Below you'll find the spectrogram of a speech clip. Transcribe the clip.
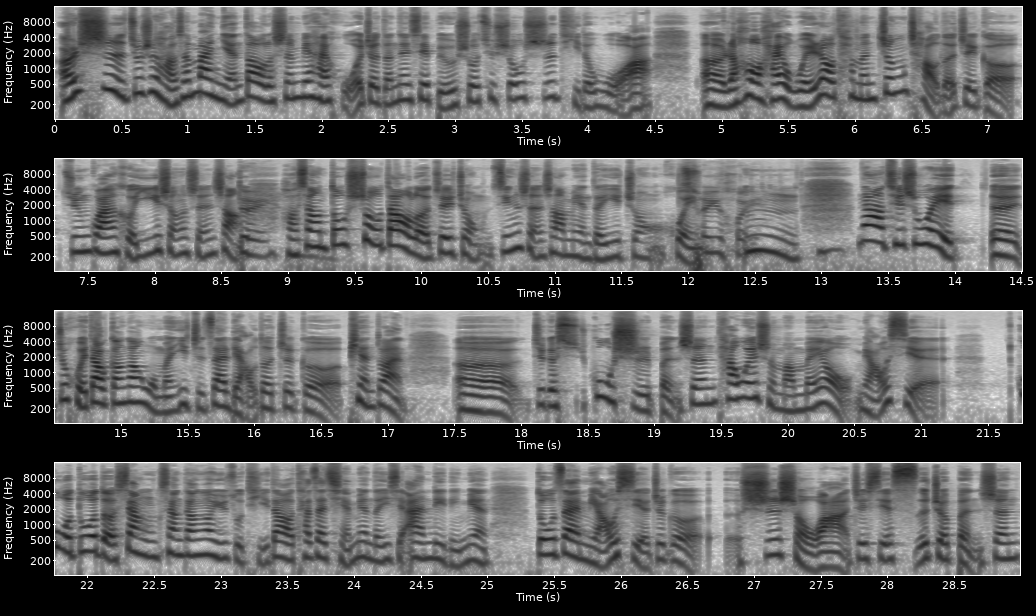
而是就是好像蔓延到了身边还活着的那些，比如说去收尸体的我啊，呃，然后还有围绕他们争吵的这个军官和医生身上，对，好像都受到了这种精神上面的一种毁摧毁。嗯，那其实我也呃，就回到刚刚我们一直在聊的这个片段，呃，这个故事本身，它为什么没有描写？过多的像像刚刚于祖提到，他在前面的一些案例里面都在描写这个尸首啊，这些死者本身，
